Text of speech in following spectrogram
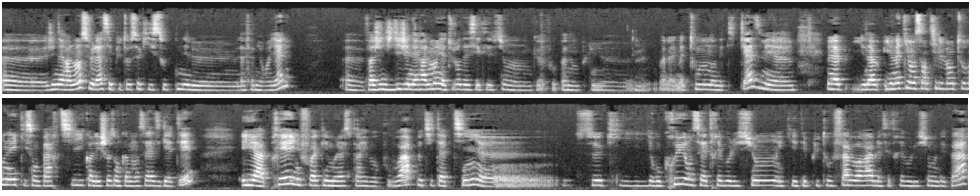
Euh, généralement, ceux-là, c'est plutôt ceux qui soutenaient le, la famille royale. Euh, enfin, je dis généralement, il y a toujours des exceptions, hein, donc faut pas non plus voilà, mettre tout le monde dans des petites cases. Mais il, y en a, il y en a qui ont senti le vent tourner, qui sont partis quand les choses ont commencé à se gâter. Et après, une fois que les Mollahs sont arrivés au pouvoir, petit à petit, euh, ceux qui ont cru en cette révolution et qui étaient plutôt favorables à cette révolution au départ,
